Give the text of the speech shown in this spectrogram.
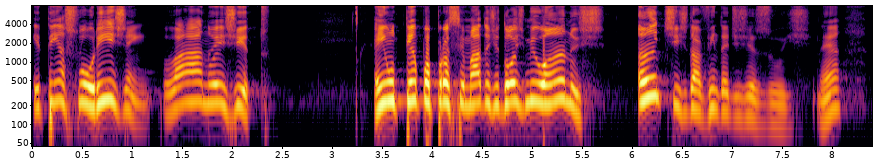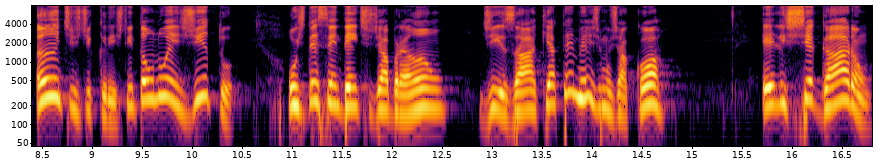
e tem a sua origem lá no Egito, em um tempo aproximado de dois mil anos antes da vinda de Jesus, né? antes de Cristo. Então, no Egito, os descendentes de Abraão, de Isaac e até mesmo Jacó, eles chegaram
